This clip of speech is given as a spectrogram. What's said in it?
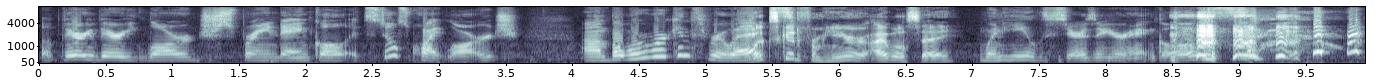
a- very, very large sprained ankle. It's still quite large, um, but we're working through it. looks good from here i will say when he stares at your ankles.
